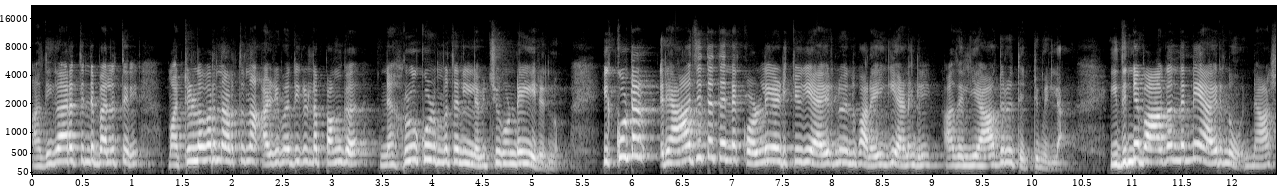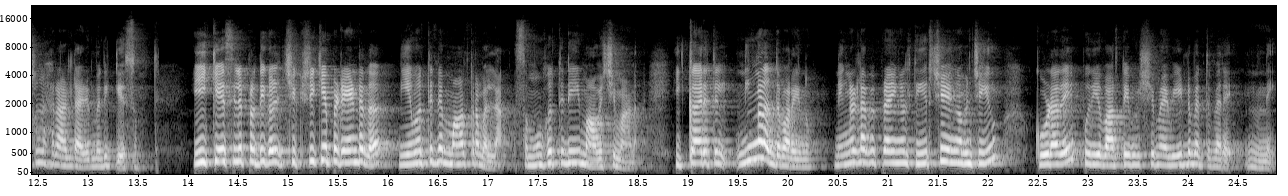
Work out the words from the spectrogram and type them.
അധികാരത്തിന്റെ ബലത്തിൽ മറ്റുള്ളവർ നടത്തുന്ന അഴിമതികളുടെ പങ്ക് നെഹ്റു കുടുംബത്തിന് ലഭിച്ചുകൊണ്ടേയിരുന്നു. ഇക്കൂട്ടർ രാജ്യത്തെ തന്നെ കൊള്ളയടിക്കുകയായിരുന്നു എന്ന് പറയുകയാണെങ്കിൽ അതിൽ യാതൊരു തെറ്റുമില്ല. ഇതിന്റെ ഭാഗം തന്നെയായിരുന്നു നാഷണൽ ഹെറാൾഡ് അഴിമതി കേസും. ഈ കേസിലെ പ്രതികൾ ശിക്ഷിക്കപ്പെടേണ്ടത് നിയമത്തിന്റെ മാത്രമല്ല സമൂഹത്തിന്റെയും ആവശ്യമാണ്. ഇക്കാര്യത്തിൽ നിങ്ങൾ എന്ത് പറയുന്നു? നിങ്ങളുടെ അഭിപ്രായങ്ങൾ തീർച്ചയായും ചെയ്യൂ. കൂടാതെ പുതിയ വാർത്തയും വിഷയമായി വീണ്ടും എത്തും വരെ. നന്ദി.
